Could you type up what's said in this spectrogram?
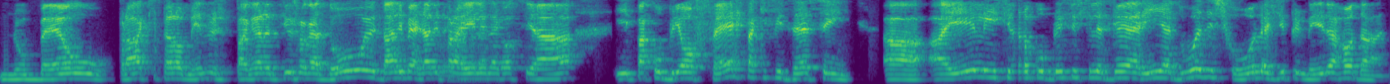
no Bell para que pelo menos para garantir o jogador e dar liberdade para ele negociar e para cobrir a oferta que fizessem a, a ele e se não cobrisse o Steelers ganharia duas escolhas de primeira rodada.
